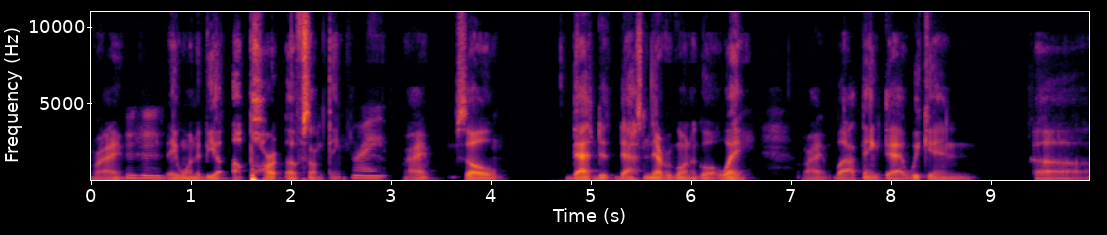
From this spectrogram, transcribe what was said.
right? Mm-hmm. They want to be a, a part of something Right. right? So that that's never going to go away, right? But I think that we can uh,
